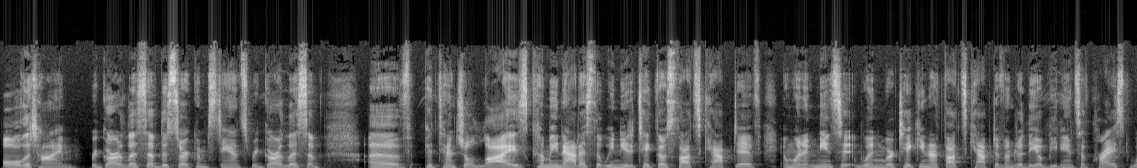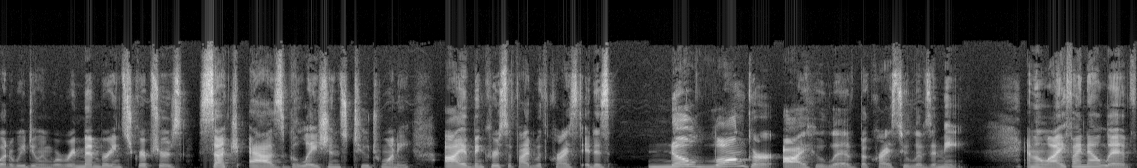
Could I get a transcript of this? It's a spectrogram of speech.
all the time regardless of the circumstance regardless of of potential lies coming at us that we need to take those thoughts captive. And when it means it when we're taking our thoughts captive under the obedience of Christ what are we doing? We're remembering scriptures such as Galatians 2:20 I have been crucified with Christ. It is no longer I who live but Christ who lives in me and the life I now live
